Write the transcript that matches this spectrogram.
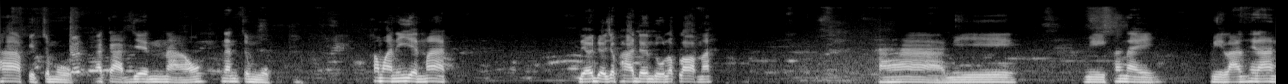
ผ้าปิดจมูก อากาศเย็นหนาวแน่นจมูก เข้ามานี่เย็นมาก เดี๋ยวเดี๋ยวจะพาเดินดูรอบๆนะ อ่า มี มีข้างใน มีร้านให้นั่ง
